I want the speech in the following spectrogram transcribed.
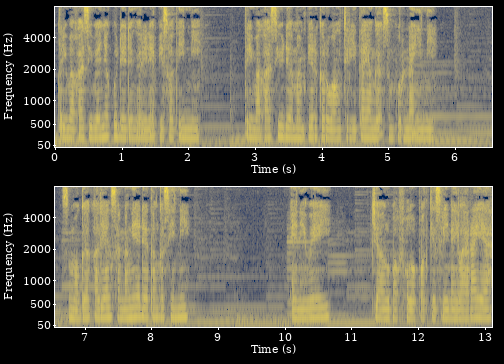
Terima kasih banyak udah dengerin episode ini. Terima kasih udah mampir ke ruang cerita yang gak sempurna ini. Semoga kalian senang ya datang ke sini. Anyway, jangan lupa follow podcast Rina Ilara ya.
